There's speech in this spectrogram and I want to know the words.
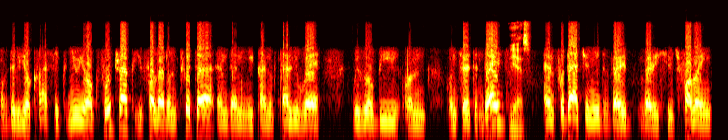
of the your classic New York food truck. You follow it on Twitter, and then we kind of tell you where we will be on on certain days. Yes. And for that, you need a very very huge following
